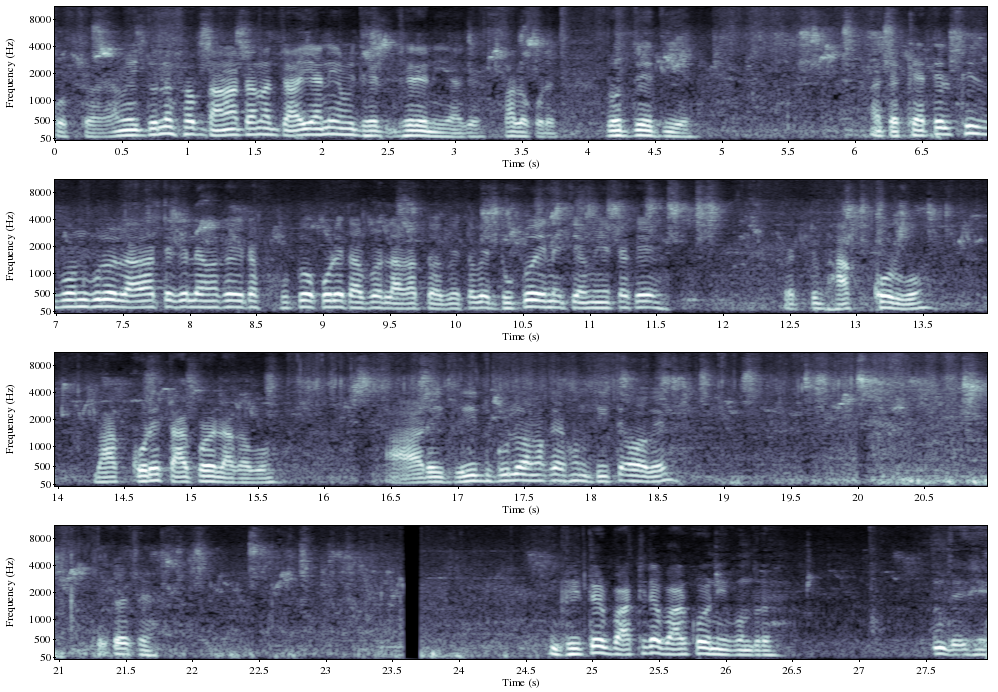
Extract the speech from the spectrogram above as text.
করতে হয়। আমি এর জন্য সব দানা টানা যাই আনি, আমি ঝেড়ে নিই আগে, ভালো করে, রোদ্রে দিয়ে। আচ্ছা ক্যাটেল ফিশ বনগুলো লাগাতে গেলে আমাকে এটা ফুটো করে তারপরে লাগাতে হবে। তবে দুটো এনেছি, আমি এটাকে একটু ভাগ করব। ভাগ করে তারপরে লাগাবো। আর এই গ্রিডগুলো আমাকে এখন দিতে হবে। ঠিক আছে? গ্রিটের বাটিটা বার করে নিই বন্ধুরা। দেখি।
